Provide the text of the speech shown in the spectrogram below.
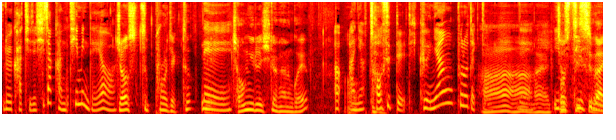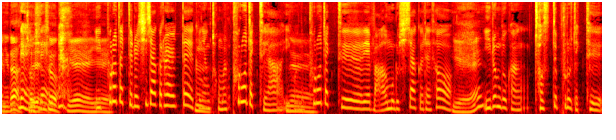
를 같이 이제 시작한 팀인데요. 저스트 프로젝트? 네. 정의를 실현하는 거예요? 어, 아니요, just 그냥 프로젝트. 아, 아, 네. 아, 이- justice가 아니라 네, just. 네. 예, 예. 이 프로젝트를 시작을 할 때 그냥 음. 정말 프로젝트야. 이거는 네. 프로젝트의 마음으로 시작을 해서 예. 이름도 걍 저스트 프로젝트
